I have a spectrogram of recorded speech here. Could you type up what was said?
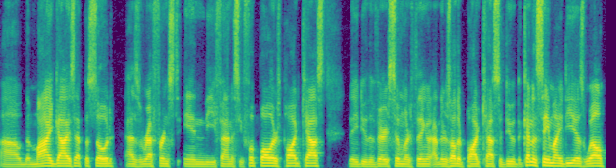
Uh, the My Guys episode, as referenced in the Fantasy Footballers podcast, they do the very similar thing. Uh, there's other podcasts that do the kind of the same idea as well,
